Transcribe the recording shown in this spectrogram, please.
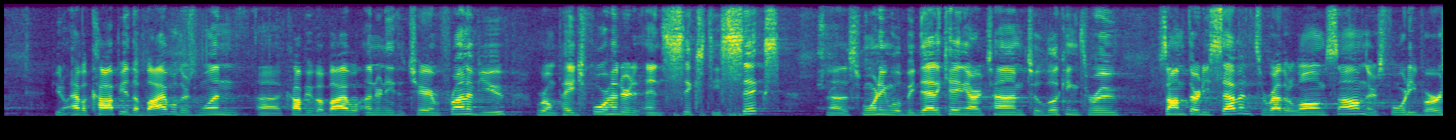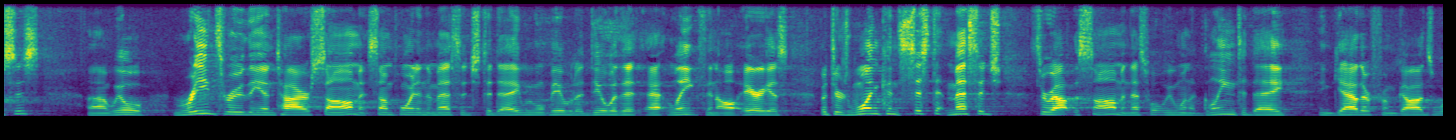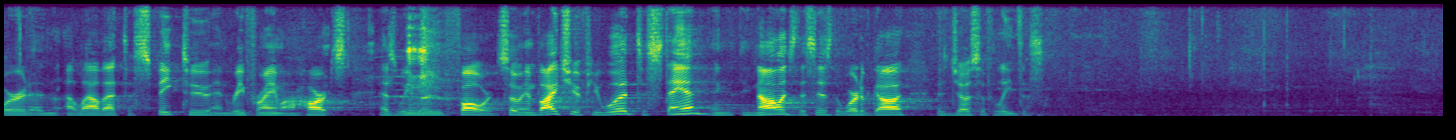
you don't have a copy of the Bible, there's one uh, copy of a Bible underneath the chair in front of you. We're on page 466. Uh, this morning we'll be dedicating our time to looking through Psalm 37. It's a rather long psalm, there's 40 verses. Uh, we'll read through the entire psalm at some point in the message today. We won't be able to deal with it at length in all areas, but there's one consistent message throughout the psalm, and that's what we want to glean today and gather from God's word and allow that to speak to and reframe our hearts as we move forward. So, I invite you, if you would, to stand and acknowledge this is the Word of God as Joseph leads us.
